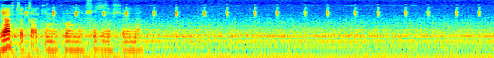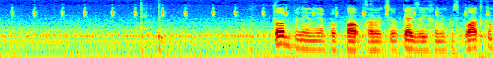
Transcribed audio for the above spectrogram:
Як то так? Я не поняв, що це за херня? То, блін, я попав, коротше, опять заїхав на якусь платку.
